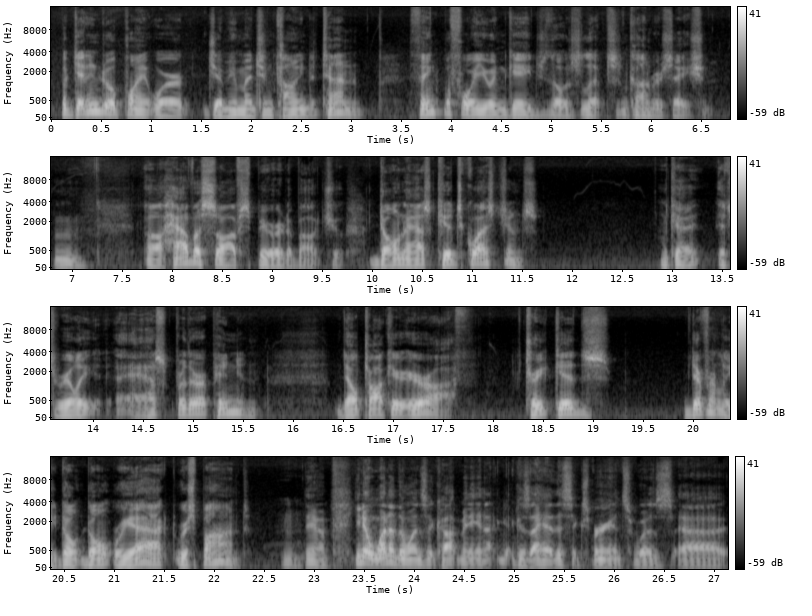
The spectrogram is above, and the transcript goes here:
But getting to a point where, Jim, you mentioned counting to 10, think before you engage those lips in conversation. Uh, have a soft spirit about you. Don't ask kids questions. Okay? It's really ask for their opinion. They'll talk your ear off. Treat kids differently. Don't don't react, respond. Yeah. You know, one of the ones that caught me, and because I, had this experience, was uh,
